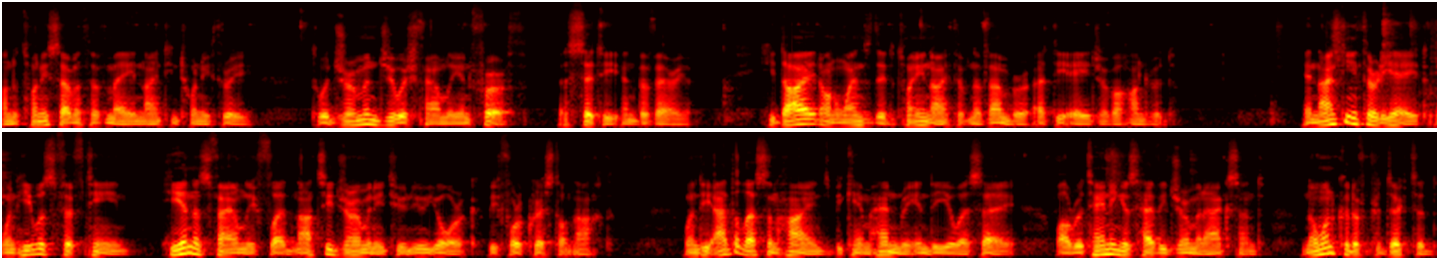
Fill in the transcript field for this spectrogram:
on the 27th of May 1923 to a German Jewish family in Fürth, a city in Bavaria. He died on Wednesday, the 29th of November, at the age of 100. In 1938, when he was 15, he and his family fled Nazi Germany to New York before Kristallnacht. When the adolescent Heinz became Henry in the USA, while retaining his heavy German accent, no one could have predicted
